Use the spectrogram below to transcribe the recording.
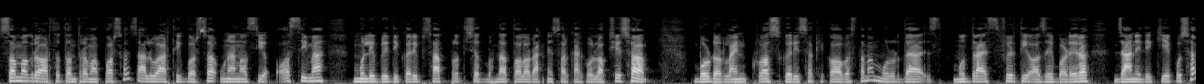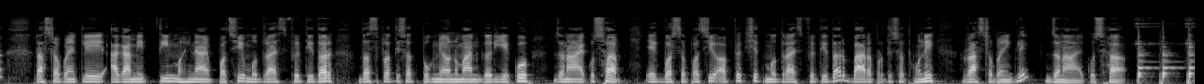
समग्र अर्थतन्त्रमा पर्छ। चालू आर्थिक वर्ष उनासी अस्सीमा मूल्यवृद्धि करिब सात प्रतिशत भन्दा तल राख्ने सरकारको लक्ष्य छ। बोर्डर लाइन क्रस गरिसकेको अवस्थामा मुद्रास्फीति मुद्रास्फीति अझै बढ़ेर जाने देखिएको छ। राष्ट्र बैंकले आगामी तीन महिनापछि मुद्रास्फीति दर दश प्रतिशत पुग्ने अनुमान गरिएको जनाएको छ। एक वर्षपछि अपेक्षित मुद्रास्फीति दर बाह्र प्रतिशत हुने राष्ट्र बैंकले जनाएको छ।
